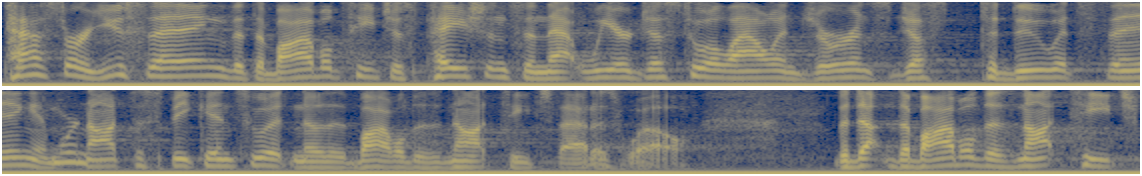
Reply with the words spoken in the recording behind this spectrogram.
Pastor, are you saying that the Bible teaches patience and that we are just to allow endurance just to do its thing and we're not to speak into it? No, the Bible does not teach that as well. The, the Bible does not teach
